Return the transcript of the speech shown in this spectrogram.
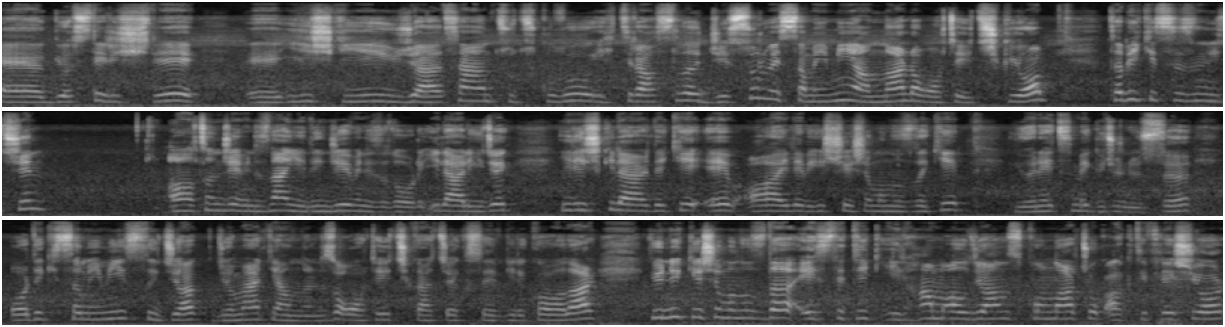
e, gösterişli, e, ilişkiyi yücelten, tutkulu, ihtiraslı, cesur ve samimi yanlarla ortaya çıkıyor. Tabii ki sizin için 6. evinizden 7. evinize doğru ilerleyecek. İlişkilerdeki ev, aile ve iş yaşamınızdaki yönetme gücünüzü, oradaki samimi, sıcak, cömert yanlarınızı ortaya çıkartacak sevgili kovalar. Günlük yaşamınızda estetik, ilham alacağınız konular çok aktifleşiyor.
